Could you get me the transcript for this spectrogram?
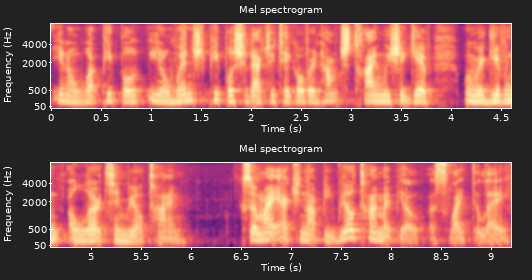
you know what people you know when people should actually take over and how much time we should give when we're giving alerts in real time so it might actually not be real time, might be a, a slight delay.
